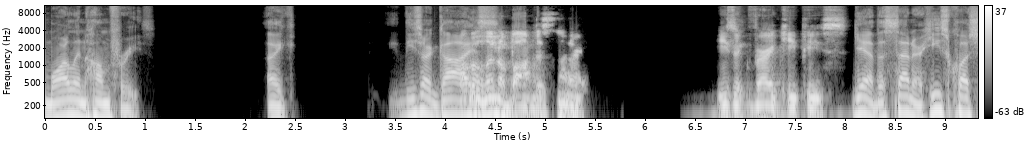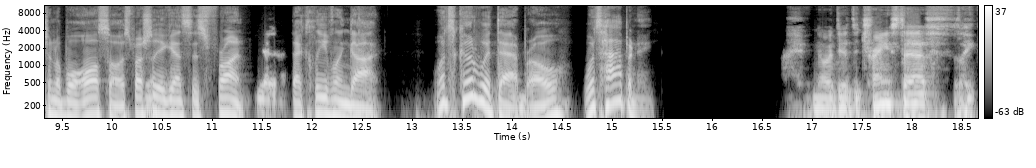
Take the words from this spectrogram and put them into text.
Marlon Humphreys. Like these are guys. What Linderbaum, the center? He's a very key piece. Yeah, the center. He's questionable also, especially yeah. against this front yeah. that Cleveland got. What's good with that, bro? What's happening? I have no idea. The training staff, like,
